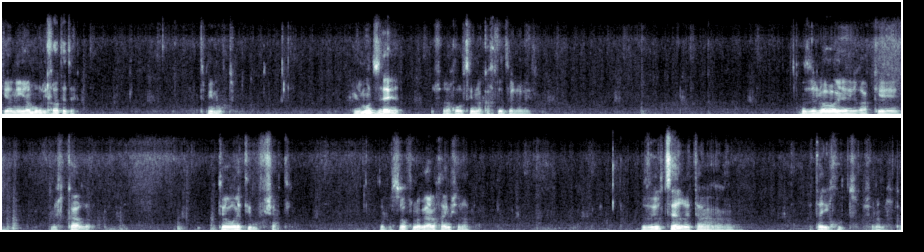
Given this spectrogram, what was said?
כי אני אמור לחיות את זה. תמימות. לימוד זה שאנחנו רוצים לקחת את זה ללב. זה לא אה, רק אה, מחקר תיאורטי מופשט. זה בסוף נוגע לחיים שלנו. וזה יוצר את, ה... את האיכות של המחקר.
